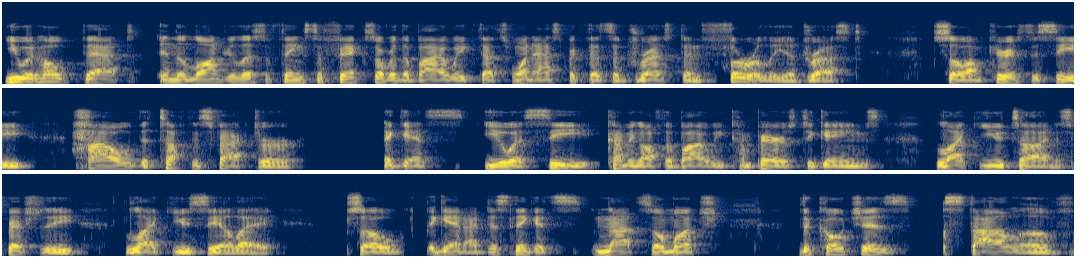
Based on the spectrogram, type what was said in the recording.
You would hope that in the laundry list of things to fix over the bye week, that's one aspect that's addressed and thoroughly addressed. So I'm curious to see how the toughness factor against USC coming off the bye week compares to games like Utah and especially like UCLA. So again, I just think it's not so much the coach's style of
